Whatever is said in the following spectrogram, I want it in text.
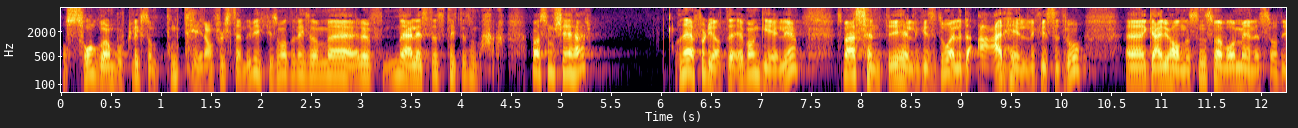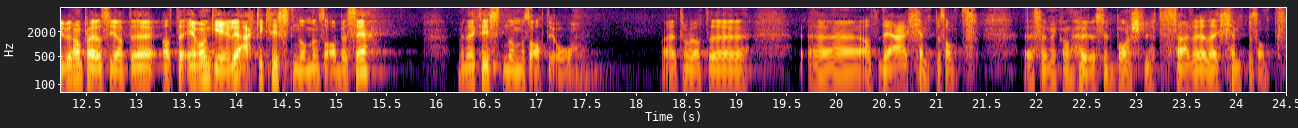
Og så går han bort og liksom punkterer ham fullstendig. Virker som at liksom, eller, når jeg leste det, så tenkte jeg sånn, Hva er det som skjer her? Og det er fordi at Evangeliet, som er senteret i hele den kristne tro, eller det er hele den kristne tro eh, Geir Johannessen, som er vår menighetsrådgiver, han pleier å si at, det, at evangeliet er ikke kristendommens ABC, men det er kristendommens ATÅ. Jeg tror at, eh, at det er kjempesant. Eh, selv om det kan høres litt barnslig ut, så er det, det er kjempesant.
